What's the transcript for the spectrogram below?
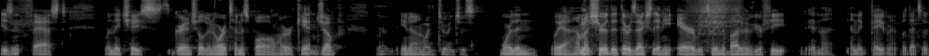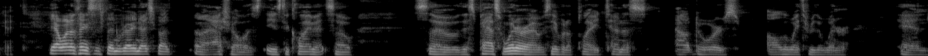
isn't fast when they chase grandchildren or a tennis ball or can't jump. You know, than two inches. More than well, yeah. I'm not sure that there was actually any air between the bottom of your feet in the in the pavement, but that's okay. Yeah, one of the things that's been very nice about uh, Asheville is is the climate. So, so this past winter, I was able to play tennis outdoors all the way through the winter, and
